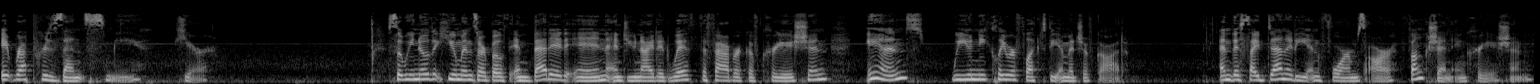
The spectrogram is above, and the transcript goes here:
It represents me here. So we know that humans are both embedded in and united with the fabric of creation, and we uniquely reflect the image of God. And this identity informs our function in creation.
